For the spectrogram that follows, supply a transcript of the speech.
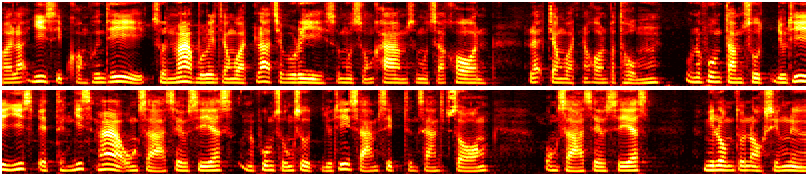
ร้อยละ 20 ของพื้นที่ ส่วนมากบริเวณจังหวัดราชบุรี สมุทรสงคราม สมุทรสาคร และจังหวัดนครปฐม อุณหภูมิต่ำสุดอยู่ที่ 21-25 องศาเซลเซียส อุณหภูมิสูงสุดอยู่ที่ 30-32 องศาเซลเซียส มีลมตวนออกเฉียงเหนือ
